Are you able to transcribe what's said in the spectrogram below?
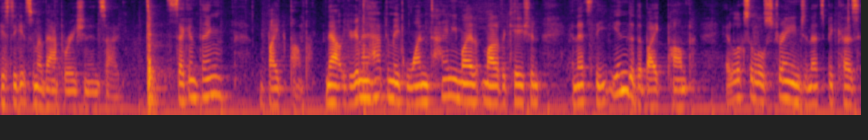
is to get some evaporation inside. Second thing, bike pump. Now, you're going to have to make one tiny mod modification, and that's the end of the bike pump. It looks a little strange, and that's because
